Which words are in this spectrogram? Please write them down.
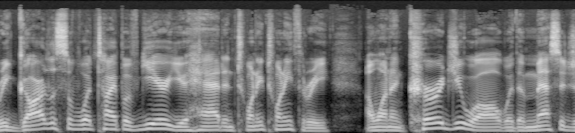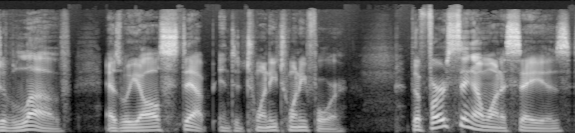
Regardless of what type of year you had in 2023, I want to encourage you all with a message of love as we all step into 2024. The first thing I want to say is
